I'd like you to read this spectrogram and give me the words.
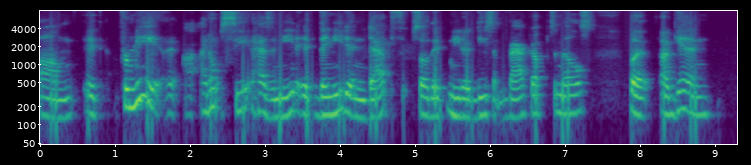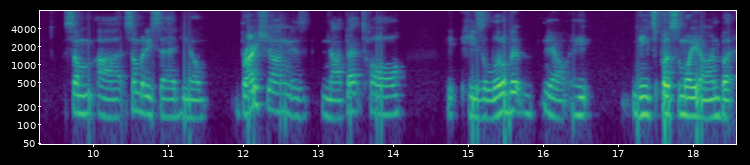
Um, it for me, I, I don't see it has a need. It, they need it in depth, so they need a decent backup to Mills. But again, some uh, somebody said, you know, Bryce Young is not that tall. He, he's a little bit, you know, he needs to put some weight on, but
